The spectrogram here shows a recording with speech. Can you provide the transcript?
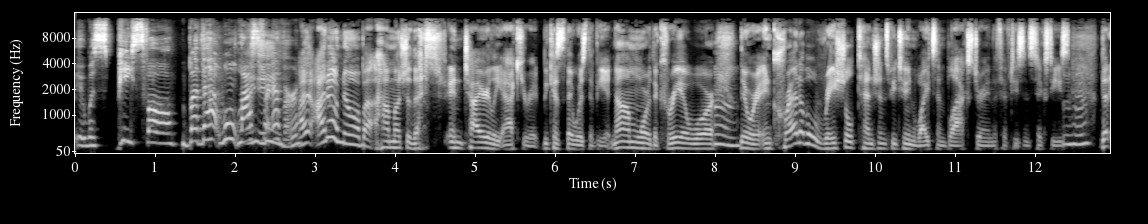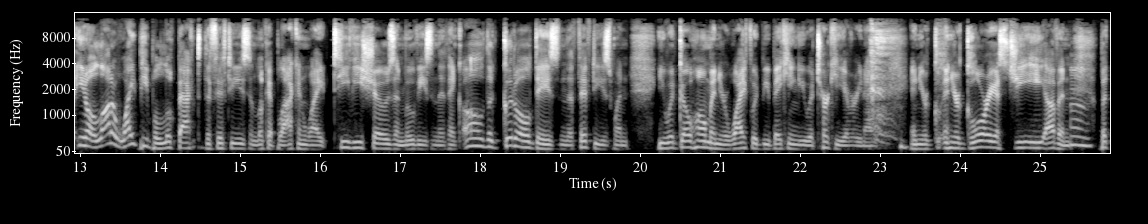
it was peaceful. But that won't last Yeah, forever. I, I don't know about how much of that's entirely accurate because there was the Vietnam War, the Korea War. Mm. There were incredible racial tensions between whites and blacks during the 50s and 60s. Mhm. That, you know, a lot of white people look back to the 50s and look at black and white TV shows and movies and they think, oh, the good old days in the 50s when you would go home and your wife would be baking you a turkey every night in your in your glorious GE oven. Mm. But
